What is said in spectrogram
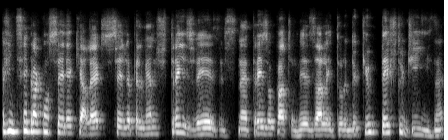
A gente sempre aconselha que Alex seja pelo menos três vezes, né? Três ou quatro vezes a leitura do que o texto diz, né?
